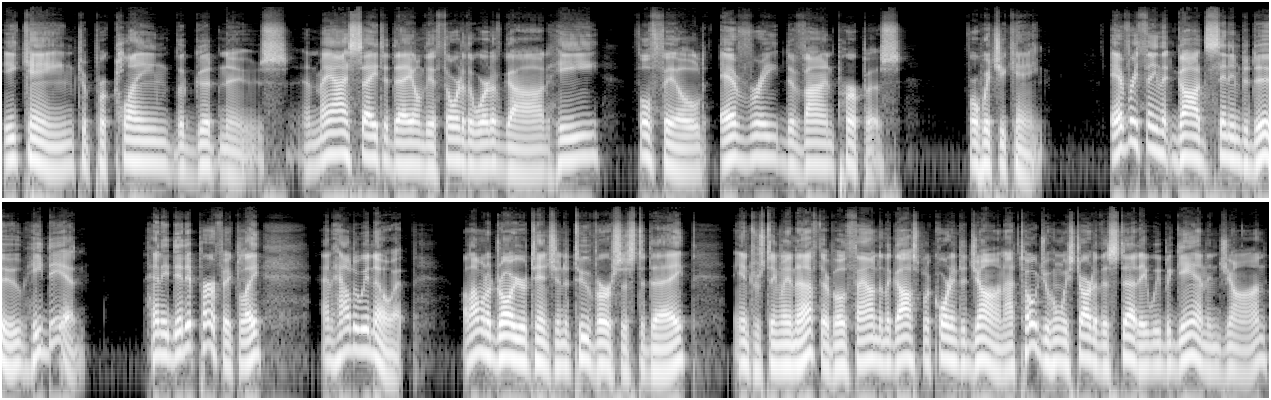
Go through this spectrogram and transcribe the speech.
He came to proclaim the good news. And may I say today, on the authority of the Word of God, He fulfilled every divine purpose for which He came everything that God sent him to do, he did. And he did it perfectly. And how do we know it? Well, I want to draw your attention to two verses today. Interestingly enough, they're both found in the Gospel according to John. I told you when we started this study, we began in John,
